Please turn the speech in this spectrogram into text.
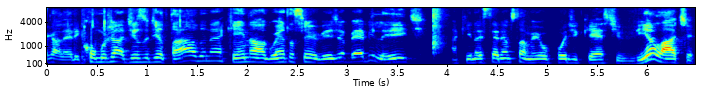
Galera, e como já diz o ditado, né? Quem não aguenta cerveja bebe leite. Aqui nós teremos também o podcast Via Láctea.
